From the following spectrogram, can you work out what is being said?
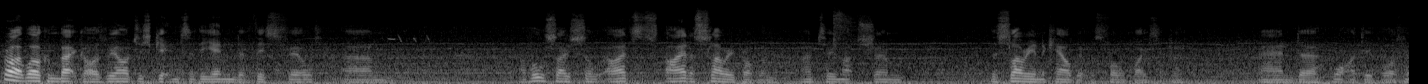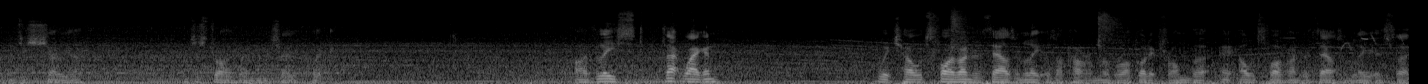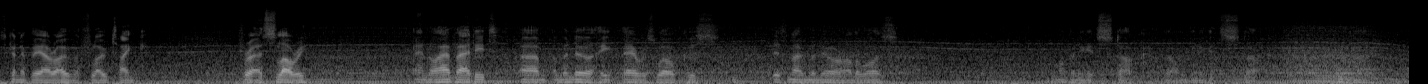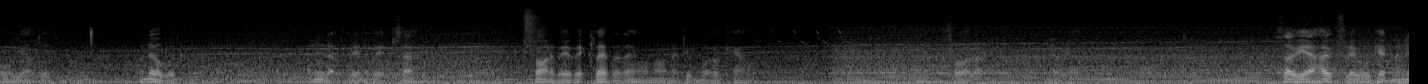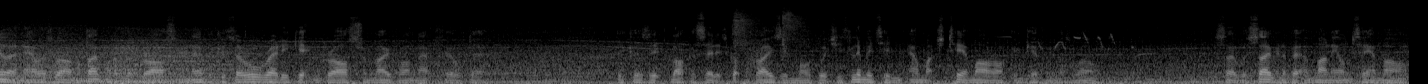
Right, welcome back, guys. We are just getting to the end of this field. Um, I've also saw I had I had a slurry problem. I had too much. Um, the slurry in the cow bit was full, basically. And uh, what I did was, let me just show you. I'll just drive around and show you quick. I've leased that wagon which holds 500,000 litres. I can't remember where I got it from, but it holds 500,000 litres. So that's going to be our overflow tank for our slurry. And I have added um, a manure heap there as well because there's no manure otherwise. I'm I going to get stuck? No, I'm going to get stuck. Oh. Oh yeah, I did. I knew I would. I knew that was being a bit, uh, trying to be a bit clever there, wasn't I? And it didn't work out. Yeah, try that. So yeah, hopefully we'll get manure now as well. I don't want to put grass in there because they're already getting grass from over on that field there. Because it, like I said, it's got the grazing mod, which is limiting how much TMR I can give them as well. So we're saving a bit of money on TMR.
